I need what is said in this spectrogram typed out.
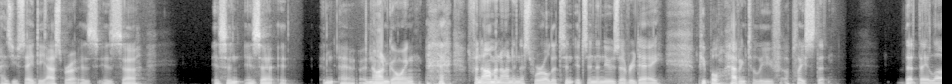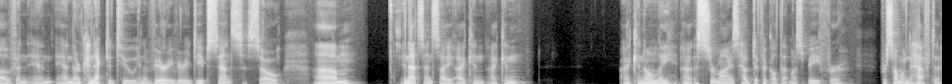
as you say, diaspora is is uh, is an, is a, an, an ongoing phenomenon in this world. It's in, it's in the news every day. People having to leave a place that that they love and and and they're connected to in a very very deep sense. So, um, in that sense, I, I can I can I can only uh, surmise how difficult that must be for for someone to have to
